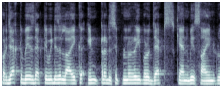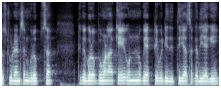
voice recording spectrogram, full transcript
project based activities like interdisciplinary projects can be assigned to students in groups ਠੀਕ ਹੈ ਗਰੁੱਪ ਬਣਾ ਕੇ ਉਹਨਾਂ ਨੂੰ ਕੋਈ ਐਕਟੀਵਿਟੀ ਦਿੱਤੀ ਜਾ ਸਕਦੀ ਹੈਗੀ।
